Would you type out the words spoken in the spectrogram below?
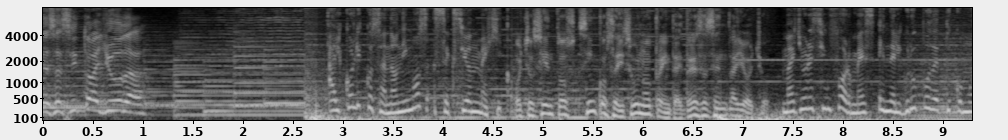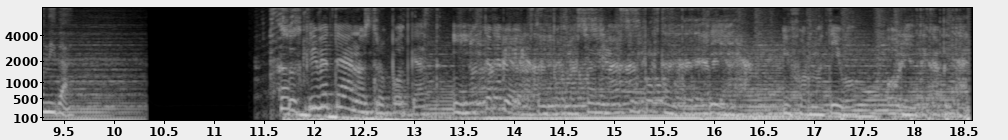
Necesito ayuda Alcohólicos Anónimos, Sección México. 800-561-3368. Mayores informes en el grupo de tu comunidad. Suscríbete a nuestro podcast y no te pierdas la información más importante del día. Informativo Oriente Capital.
